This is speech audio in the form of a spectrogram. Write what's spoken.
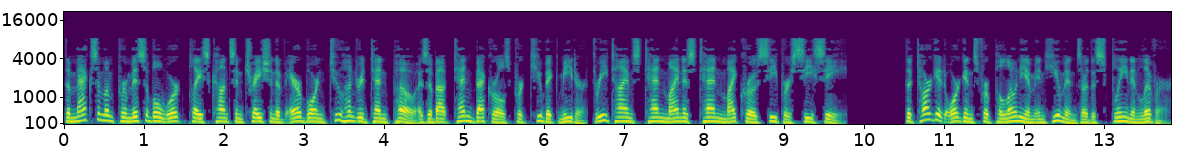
The maximum permissible workplace concentration of airborne 210 Po is about 10 becquerels per cubic meter, 3 times 10^-10 micro c per cc. The target organs for polonium in humans are the spleen and liver.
